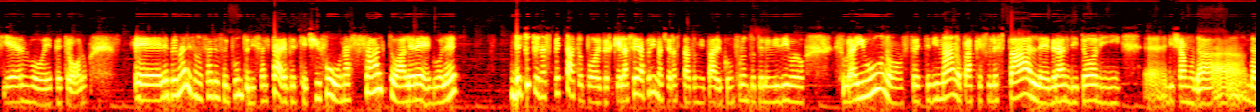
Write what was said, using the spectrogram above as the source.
Siervo e Petrolo. E le primarie sono state sul punto di saltare perché ci fu un assalto alle regole del tutto inaspettato poi perché la sera prima c'era stato mi pare il confronto televisivo su Rai 1, strette di mano, pacche sulle spalle, grandi toni eh, diciamo da, da,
